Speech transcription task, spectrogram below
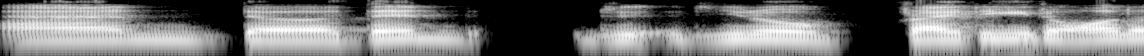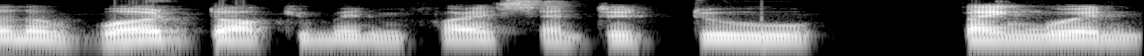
and uh, then you know writing it all in a word document before i sent it to penguin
